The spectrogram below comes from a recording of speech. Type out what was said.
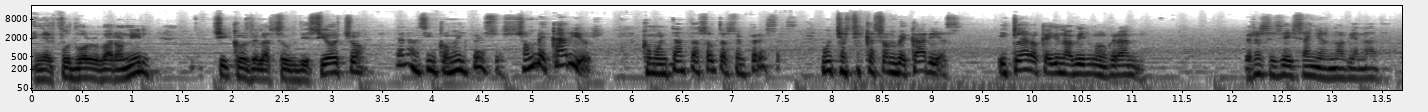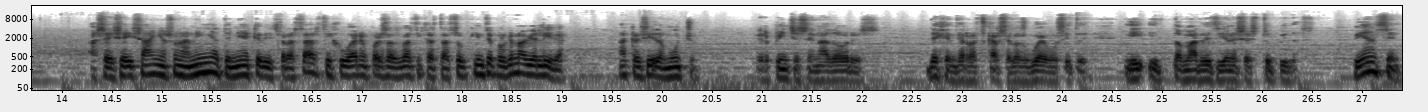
En el fútbol varonil, chicos de la sub-18 ganan 5 mil pesos. Son becarios, como en tantas otras empresas. Muchas chicas son becarias. Y claro que hay un abismo grande. Pero hace seis años no había nada. Hace seis años una niña tenía que disfrazarse y jugar en fuerzas básicas hasta sub-15 porque no había liga. Ha crecido mucho. Pero pinches senadores, dejen de rascarse los huevos y, y tomar decisiones estúpidas. Piensen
